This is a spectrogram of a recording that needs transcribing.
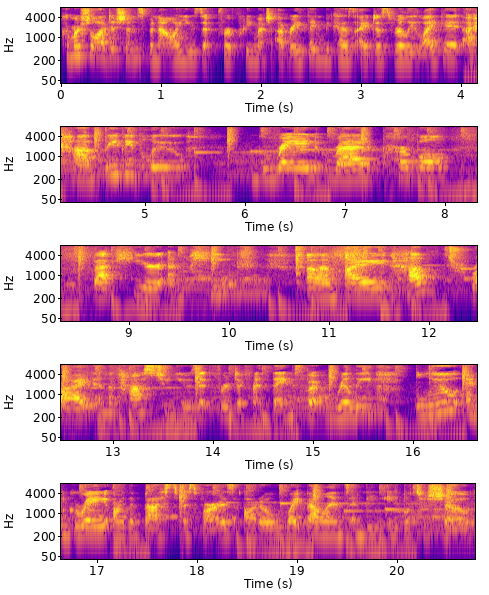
commercial auditions, but now I use it for pretty much everything because I just really like it. I have baby blue, gray, red, purple, back here, and pink. Um, I have tried in the past to use it for different things, but really blue and gray are the best as far as auto white balance and being able to show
